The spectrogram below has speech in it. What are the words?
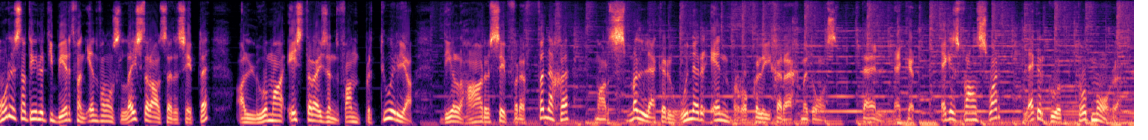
Môre is natuurlik die beurt van een van ons luisteraars se resepte. Aloma Esterhuizen van Pretoria deel haar resep vir 'n vinnige maar smillekker hoender en broccoli gereg met ons. Te lekker. Ek is Frans Swart. Lekker kook. Tot môre.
